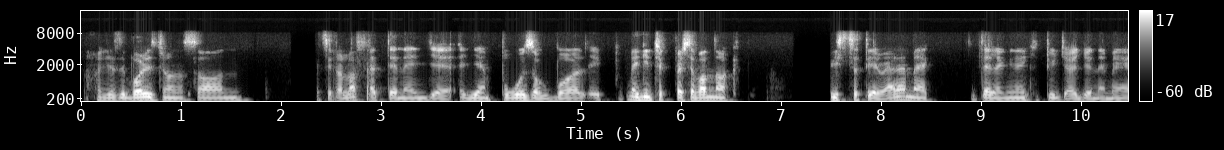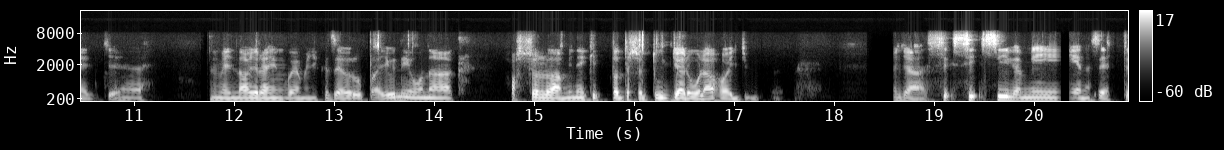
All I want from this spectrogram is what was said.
hogy ez a Boris Johnson egyszerűen alapvetően egy, egy ilyen pózokból, épp, megint csak persze vannak visszatérő elemek, tényleg mindenki tudja, hogy ő nem egy, nem egy nagy rajongója mondjuk az Európai Uniónak, hasonlóan mindenki pontosan tudja róla, hogy, hogy a szíve mélyén azért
